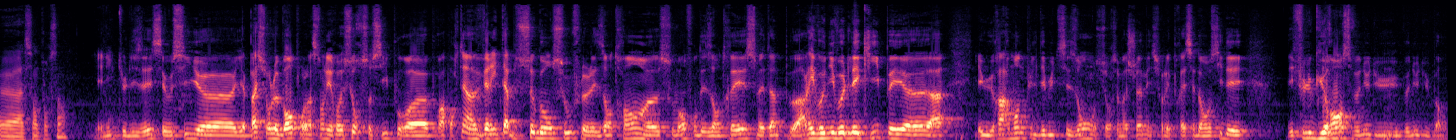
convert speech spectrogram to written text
euh, à 100%. Yannick, tu le disais, c'est aussi, euh, il n'y a pas sur le banc pour l'instant les ressources aussi pour, euh, pour apporter un véritable second souffle. Les entrants souvent font des entrées, se mettent un peu, arrivent au niveau de l'équipe et il y a eu rarement depuis le début de saison sur ce match-là, mais sur les précédents aussi des, des fulgurances venues du, venues du banc.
